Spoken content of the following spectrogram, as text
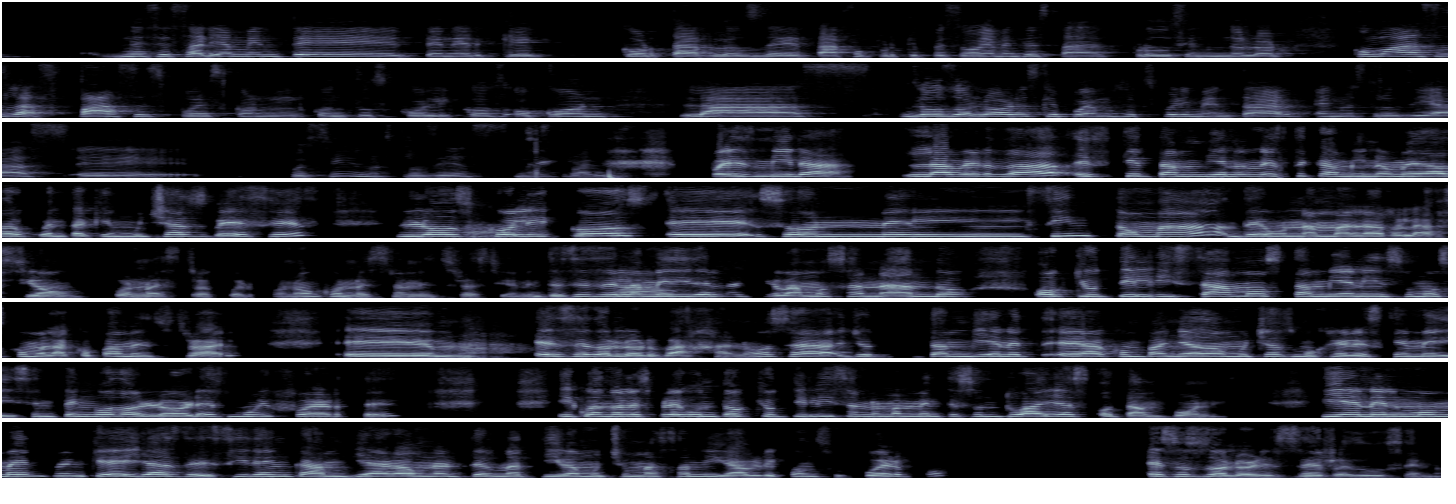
necesariamente tener que cortarlos de tajo porque pues obviamente está produciendo un dolor. ¿Cómo haces las paces pues con, con tus cólicos o con las, los dolores que podemos experimentar en nuestros días, eh, pues sí, en nuestros días menstruales? Pues mira, la verdad es que también en este camino me he dado cuenta que muchas veces los cólicos eh, son el síntoma de una mala relación con nuestro cuerpo, ¿no? Con nuestra menstruación. Entonces, en la medida en la que vamos sanando o que utilizamos también insumos como la copa menstrual, eh, ese dolor baja, ¿no? O sea, yo también he, he acompañado a muchas mujeres que me dicen, tengo dolores muy fuertes y cuando les pregunto qué utilizan, normalmente son toallas o tampones. Y en el momento en que ellas deciden cambiar a una alternativa mucho más amigable con su cuerpo, esos dolores se reducen.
